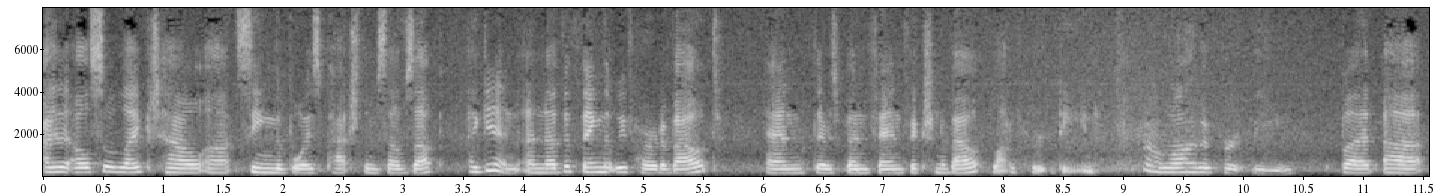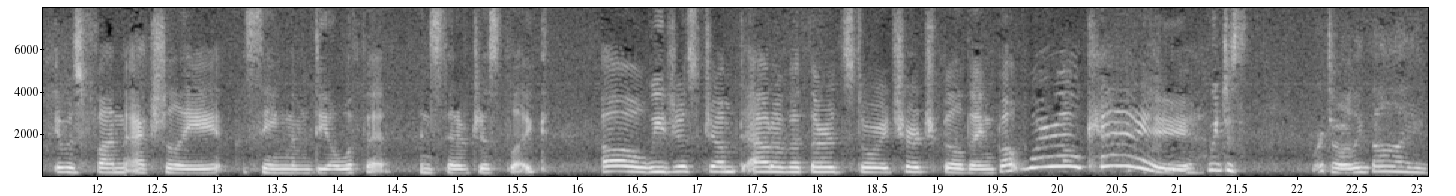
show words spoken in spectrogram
I also liked how uh, seeing the boys patch themselves up. Again, another thing that we've heard about, and there's been fan fiction about. A lot of hurt Dean. A lot of hurt Dean. But uh, it was fun actually seeing them deal with it instead of just like, oh, we just jumped out of a third story church building, but we're okay. We just, we're totally fine.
